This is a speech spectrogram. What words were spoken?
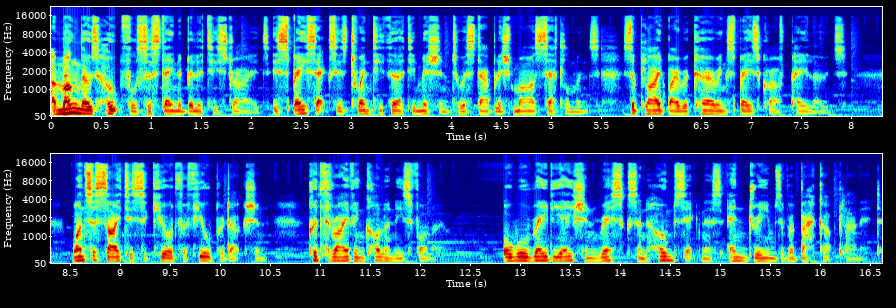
Among those hopeful sustainability strides is SpaceX's 2030 mission to establish Mars settlements supplied by recurring spacecraft payloads. Once a site is secured for fuel production, could thriving colonies follow? Or will radiation risks and homesickness end dreams of a backup planet?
